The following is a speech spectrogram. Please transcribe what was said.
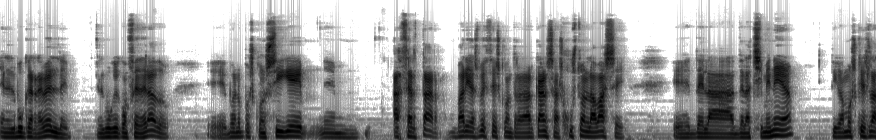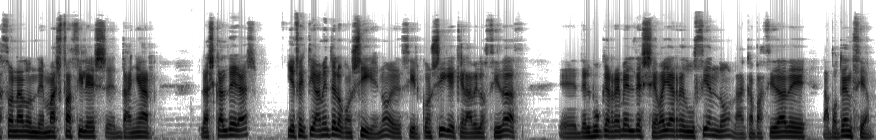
en el buque rebelde, el buque confederado. Eh, bueno, pues consigue em, acertar varias veces contra el Arkansas justo en la base eh, de, la, chimenea. Digamos que es la zona donde más fácil es eh, dañar las calderas y efectivamente lo consigue, ¿no? Es decir, consigue que la velocidad del buque rebelde se vaya reduciendo, la capacidad de la potencia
